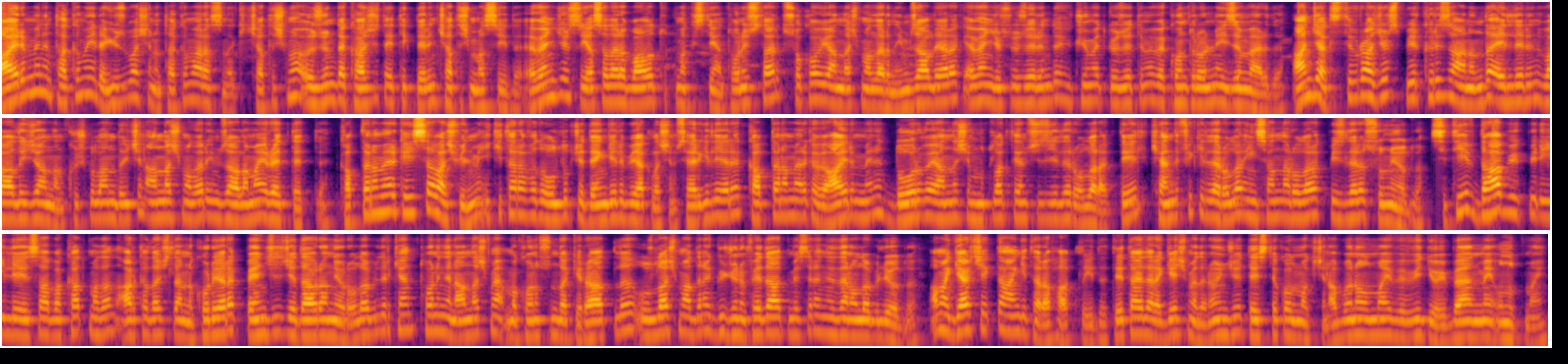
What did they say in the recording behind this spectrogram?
Iron Man'in takımı ile Yüzbaşı'nın takımı arasındaki çatışma özünde karşıt etiklerin çatışmasıydı. Avengers'ı yasalara bağlı tutmak isteyen Tony Stark, Sokovia anlaşmalarını imzalayarak Avengers üzerinde hükümet gözetimi ve kontrolüne izin verdi. Ancak Steve Rogers bir kriz anında ellerini bağlayacağından kuşkulandığı için anlaşmaları imzalamayı reddetti. Kaptan Amerika İç Savaş filmi iki tarafa da oldukça dengeli bir yaklaşım sergileyerek Kaptan Amerika ve Iron Man'i doğru ve yanlışın mutlak temsilcileri olarak değil, kendi fikirler olan insanlar olarak bizlere sunuyordu. Steve daha büyük bir iyiliği hesaba katmadan arkadaşlarını koruyarak bencilce davranıyor olabilirken Tony'nin anlaşma yapma konusundaki rahatlığı uzlaşma adına gücünü feda etmesine neden olabiliyordu. Ama gerçekte hangi taraf haklıydı? Detaylara geçmeden önce destek olmak için abone olmayı ve videoyu beğenmeyi unutmayın.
